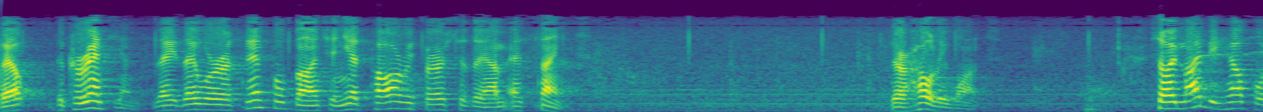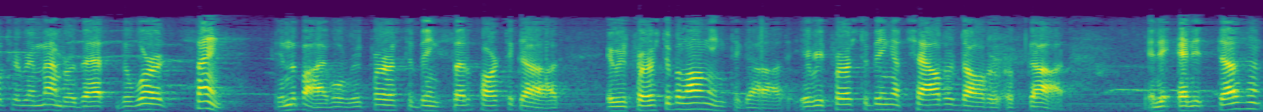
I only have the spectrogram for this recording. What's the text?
Well, the Corinthians, they, they were a sinful bunch, and yet Paul refers to them as saints. They're holy ones. So it might be helpful to remember that the word saint in the Bible refers to being set apart to God. It refers to belonging to God. It refers to being a child or daughter of God. And it, and it doesn't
